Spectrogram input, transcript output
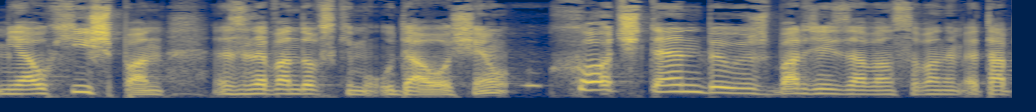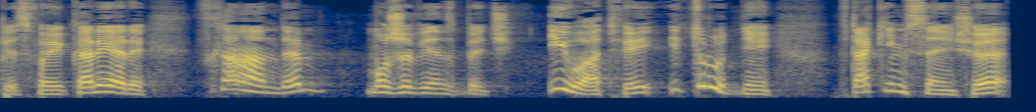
miał Hiszpan. Z Lewandowskim udało się, choć ten był już w bardziej zaawansowanym etapie swojej kariery. Z Haalandem może więc być i łatwiej, i trudniej. W takim sensie,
